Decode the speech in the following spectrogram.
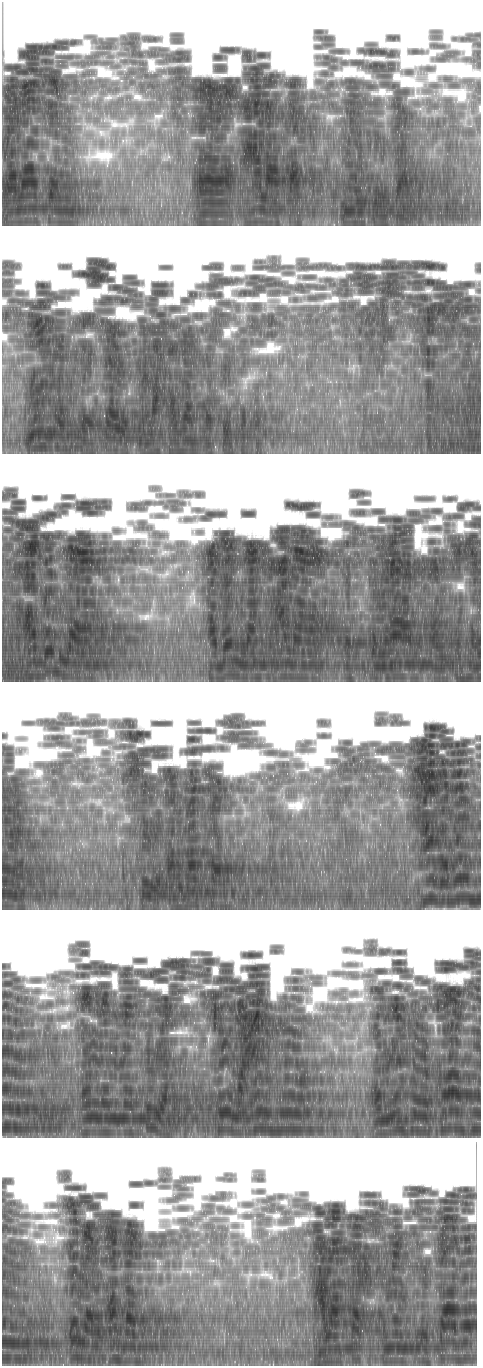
ولكن آه على طقس ملكي سابق نأخذ شوية ملاحظات بسيطة كده. أدلة أدلة على استمرار الكهنوت في البشر. حاجة منهم أن المسيح قيل عنه إنه كاهن إلى الأبد. على طقس من سابق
